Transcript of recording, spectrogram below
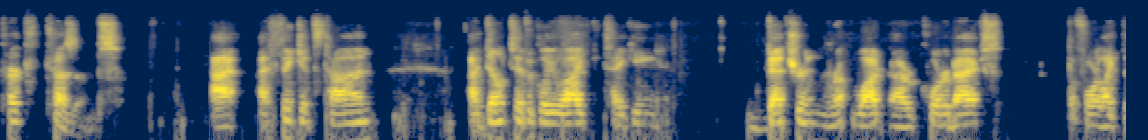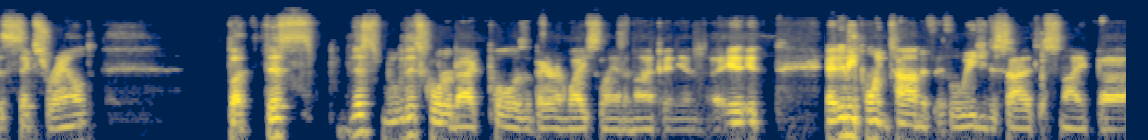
Kirk Cousins. I I think it's time. I don't typically like taking veteran uh, quarterbacks before like the sixth round, but this this this quarterback pool is a barren wasteland in my opinion. Uh, It, it at any point in time, if, if Luigi decided to snipe uh,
